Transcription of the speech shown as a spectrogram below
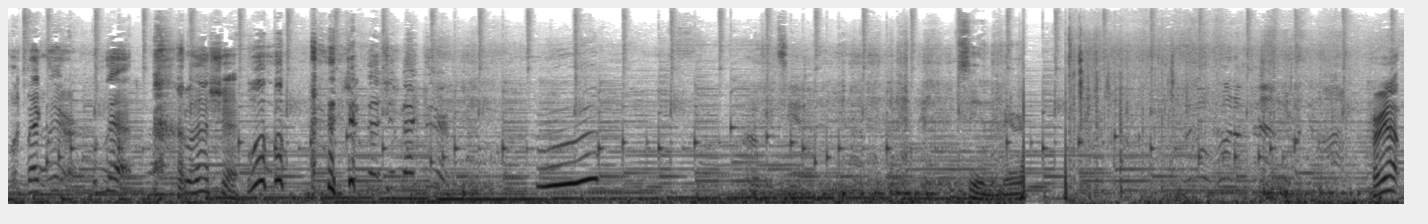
Look back there. Look at that. Show that shit. Check that shit back there. I don't know if you can see it. See it in the mirror. Hurry up.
